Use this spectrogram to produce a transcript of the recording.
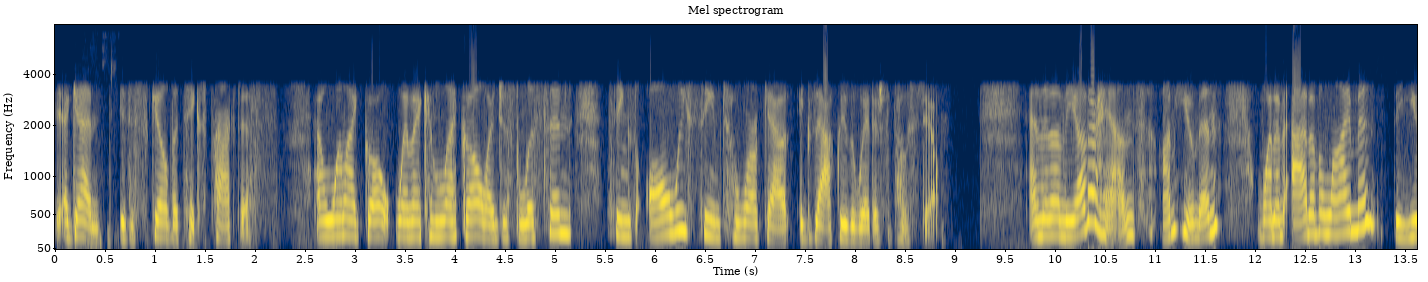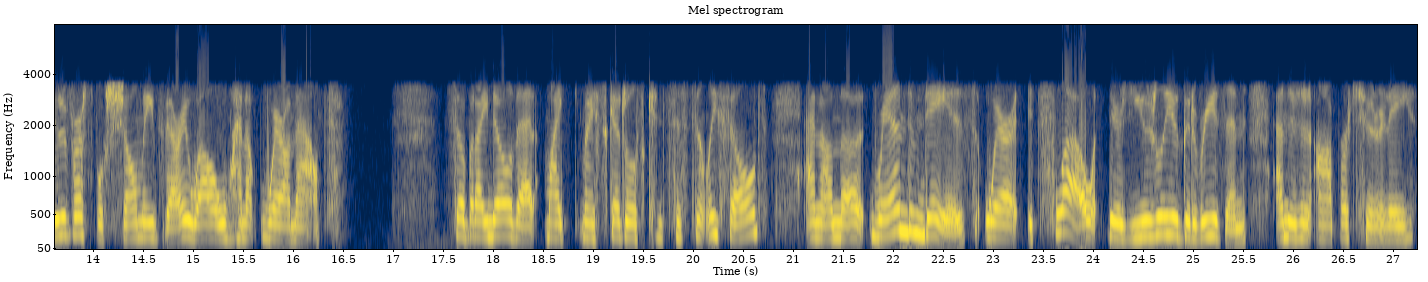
again, is a skill that takes practice. And when I go, when I can let go and just listen, things always seem to work out exactly the way they're supposed to. And then on the other hand, I'm human. When I'm out of alignment, the universe will show me very well when, where I'm out. So, but I know that my, my schedule is consistently filled, and on the random days where it's slow, there's usually a good reason, and there's an opportunity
